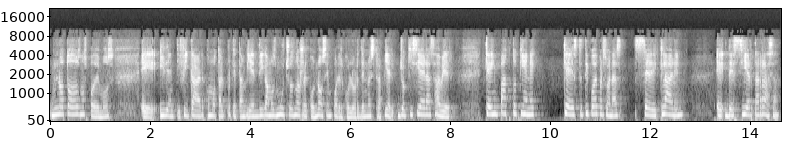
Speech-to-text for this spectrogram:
no todos nos podemos eh, identificar como tal, porque también, digamos, muchos nos reconocen por el color de nuestra piel. Yo quisiera saber qué impacto tiene que este tipo de personas se declaren eh, de cierta raza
